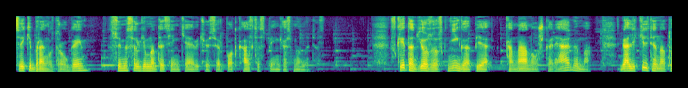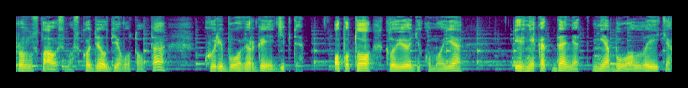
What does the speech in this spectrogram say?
Sveiki, brangus draugai, su jumis Algymantas Jankievičius ir podkastas 5 minutės. Skaitant Jozos knygą apie Kanano užkariavimą, gali kilti natūralus klausimas, kodėl Dievo tauta, kuri buvo vergai Egipte, o po to klajojo dykumoje ir niekada net nebuvo laikę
